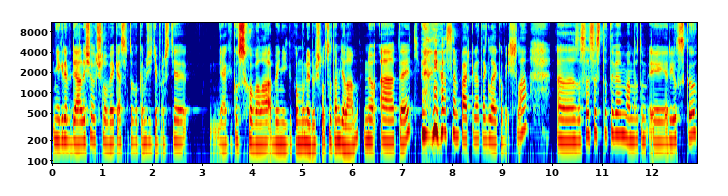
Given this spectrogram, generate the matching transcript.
někde v dáli šel člověk, já jsem to okamžitě prostě nějak jako schovala, aby nikomu nedošlo, co tam dělám. No a teď já jsem párkrát takhle jako vyšla zase se stativem, máme o tom i Reelsko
